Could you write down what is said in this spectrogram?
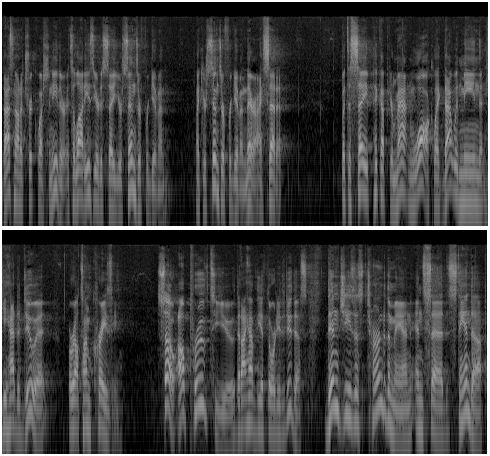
That's not a trick question either. It's a lot easier to say your sins are forgiven like your sins are forgiven. There, I said it. But to say, pick up your mat and walk, like that would mean that he had to do it, or else I'm crazy. So I'll prove to you that I have the authority to do this. Then Jesus turned to the man and said, Stand up,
